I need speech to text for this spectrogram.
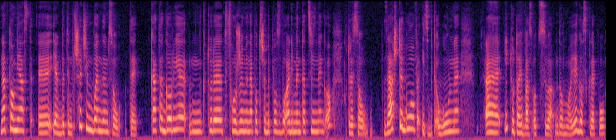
Natomiast jakby tym trzecim błędem są te kategorie, mm, które tworzymy na potrzeby pozwu alimentacyjnego, które są za szczegółowe i zbyt ogólne. E, I tutaj Was odsyłam do mojego sklepu.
